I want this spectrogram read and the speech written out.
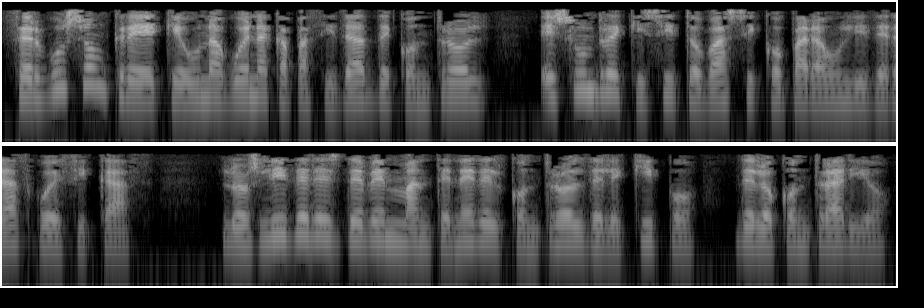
Ferguson cree que una buena capacidad de control es un requisito básico para un liderazgo eficaz. Los líderes deben mantener el control del equipo, de lo contrario,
